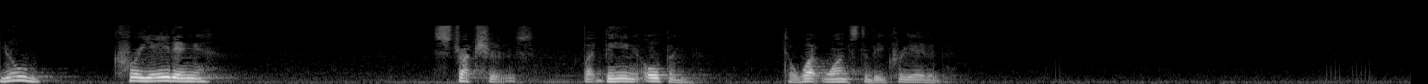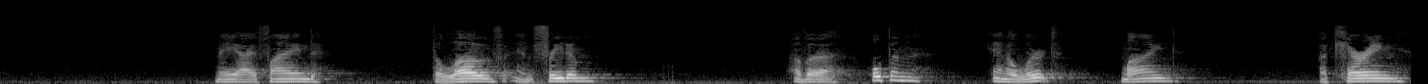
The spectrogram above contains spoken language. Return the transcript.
no creating structures, but being open to what wants to be created. May I find the love and freedom of an open and alert mind, a caring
